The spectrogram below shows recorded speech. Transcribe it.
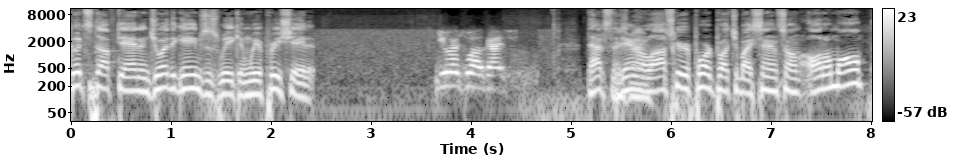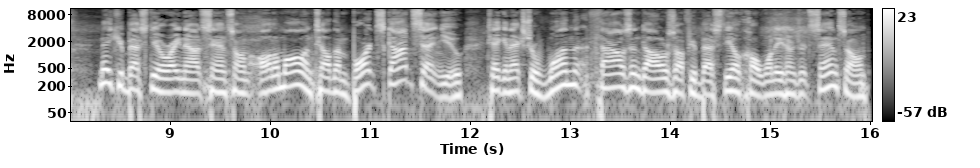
Good stuff, Dan. Enjoy the games this week, and we appreciate it. You as well, guys. That's the Thanks, Dan man. Orlovsky Report brought to you by Sansone Auto Mall. Make your best deal right now at Sansone Auto Mall and tell them Bart Scott sent you. Take an extra $1,000 off your best deal. Call 1 800 Sansone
